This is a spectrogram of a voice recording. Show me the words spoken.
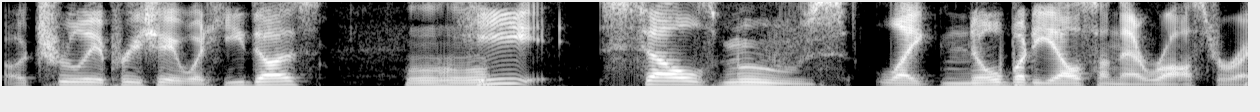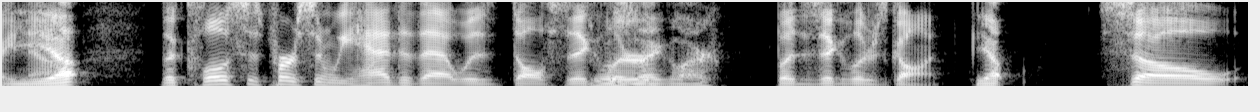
uh, truly appreciate what he does, Mm-hmm. he sells moves like nobody else on that roster right now. Yep. The closest person we had to that was Dolph Ziggler, Ziggler. but Ziggler's gone. Yep. So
